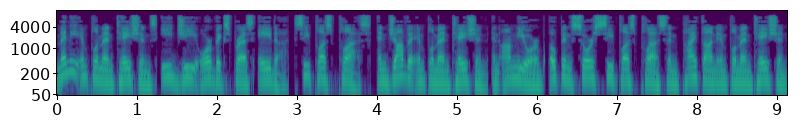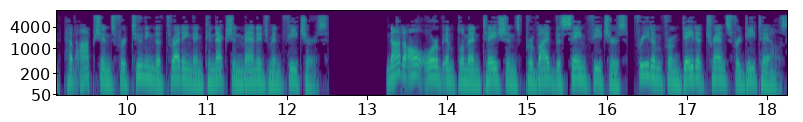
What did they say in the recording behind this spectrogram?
Many implementations e.g. OrbExpress Ada, C++, and Java implementation and OmniOrb open source C++ and Python implementation have options for tuning the threading and connection management features. Not all ORB implementations provide the same features, freedom from data transfer details.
